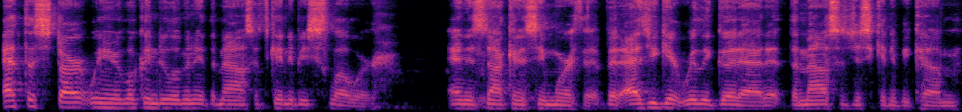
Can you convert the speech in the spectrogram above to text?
At the start, when you're looking to eliminate the mouse, it's going to be slower and it's not going to seem worth it. But as you get really good at it, the mouse is just going to become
